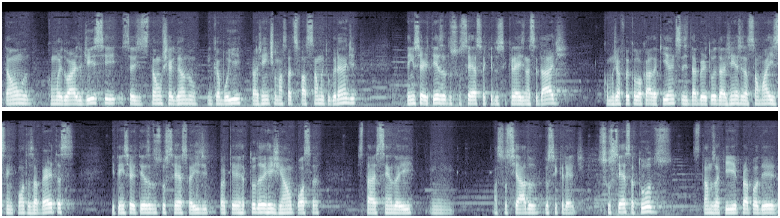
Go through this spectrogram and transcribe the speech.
Então, como o Eduardo disse, vocês estão chegando em Cambuí, para a gente é uma satisfação muito grande. Tenho certeza do sucesso aqui do Cicred na cidade. Como já foi colocado aqui, antes da abertura da agência já são mais de 100 contas abertas. E tenho certeza do sucesso aí para que toda a região possa estar sendo aí um associado do Cicred. Sucesso a todos. Estamos aqui para poder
